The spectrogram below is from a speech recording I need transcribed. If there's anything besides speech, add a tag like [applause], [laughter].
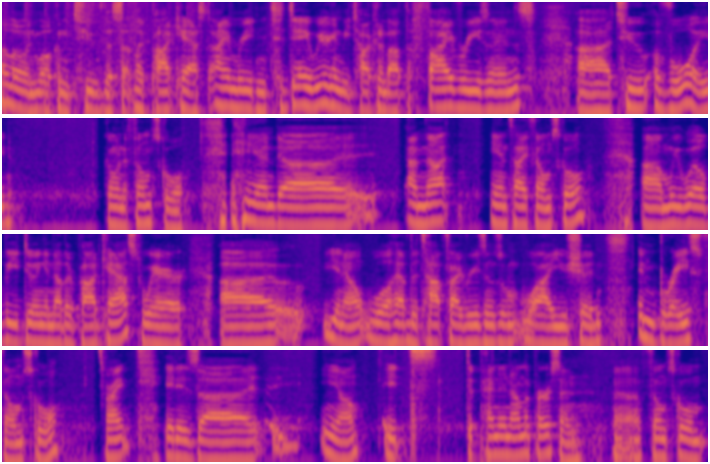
Hello and welcome to the Set Life Podcast. I am Reid, and today we are going to be talking about the five reasons uh, to avoid going to film school. [laughs] And uh, I'm not anti film school. Um, we will be doing another podcast where, uh, you know, we'll have the top five reasons why you should embrace film school. Right? It is, uh, you know, it's dependent on the person. Uh, film school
